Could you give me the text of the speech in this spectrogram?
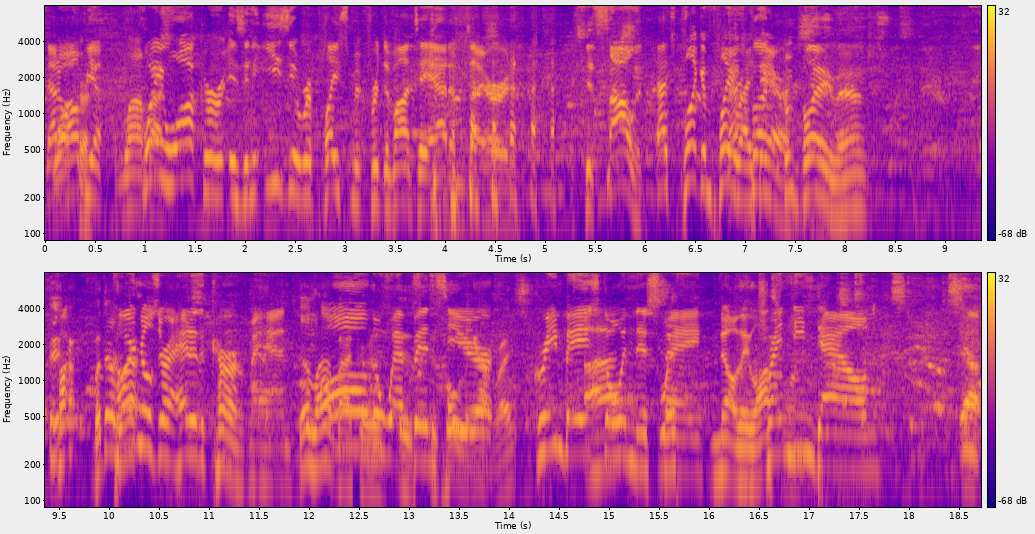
That'll Walker, help you. linebacker. Quay Walker is an easy replacement for Davante Adams, I heard. It's solid. That's plug and play That's right plug there. Plug and play, man. Car- but their li- Cardinals are ahead of the curve, man. Their linebacker All the is- is- weapons is holding here. out, right? Green Bay's Uh, going this way, No, they lost. trending one. down. Yeah.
